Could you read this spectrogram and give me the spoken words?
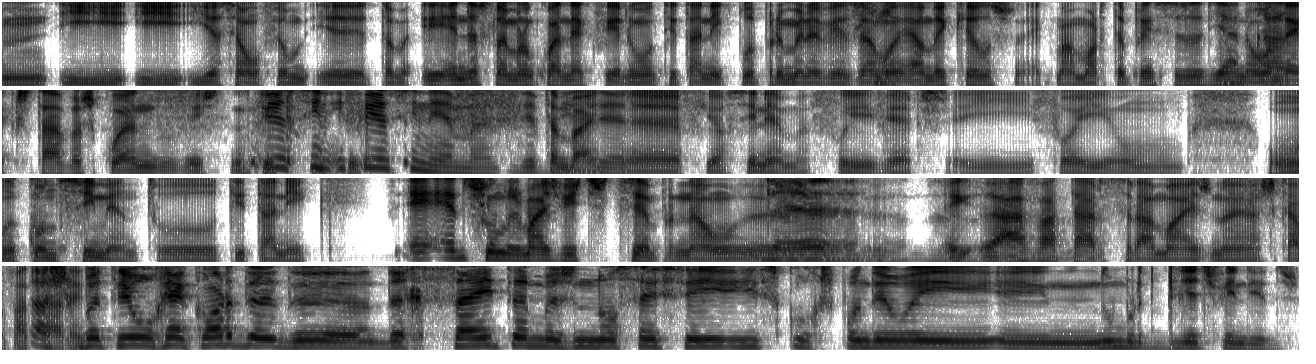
Um, e, e- e esse é um filme. eh, também, e ainda se lembram quando é que viram o Titanic pela primeira vez? É um, é um daqueles. É como a morte da Princesa Diana. Um Onde é que estavas quando viste o Fui ao, cin- Titanic? fui ao cinema, devo Também, dizer. eh, fui ao cinema, fui ver e foi um, um acontecimento o Titanic. É, é dos filmes mais vistos de sempre, não? É, Eh, a Avatar será mais, não é? Acho que Avatar Acho é. que bateu o recorde de- da receita, mas não sei se isso correspondeu em, em número de bilhetes vendidos.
